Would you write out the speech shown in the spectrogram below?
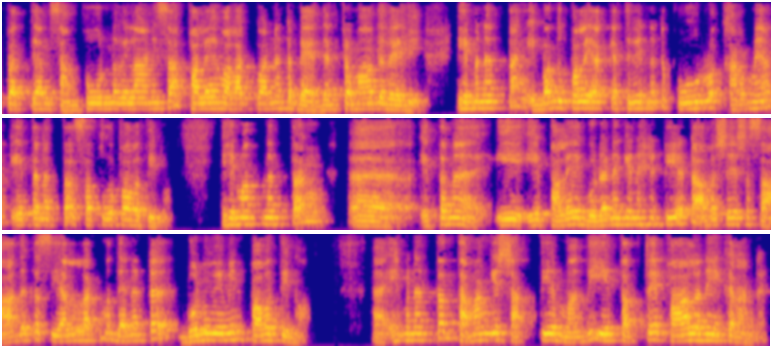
ප්‍රත්‍යයන් සම්පූර්ණ වෙලා නිසා ඵලය වළක්වන්නට බෑ. දැන් ප්‍රමාද වැඩි. එහෙම නැත්නම් ඒ බඳු ඵලයක් ඇති වෙන්නට పూర్ව කර්මයක් ඒතනත්තා සතුව පවතිනවා. එහෙමත් නැත්නම් එතන ඒ ඒ ඵලයේ ගොඩනගෙන හැටියට අවශේෂ සාධක සියල්ලක්ම දැනට ගොනු වෙමින් පවතිනවා. එහෙම නැත්නම් තමන්ගේ ශක්තිය මදි ඒ తත්වය පාලනය කරන්නට.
